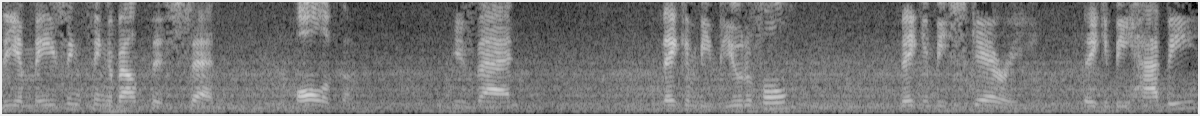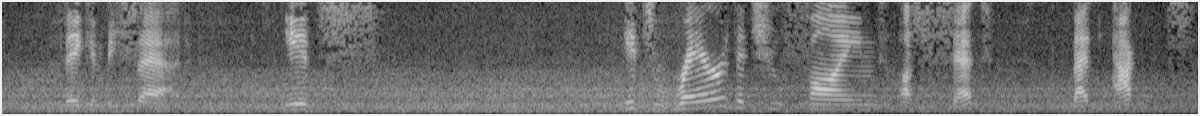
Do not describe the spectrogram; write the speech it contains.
the amazing thing about this set, all of them, is that they can be beautiful, they can be scary, they can be happy, they can be sad. It's it's rare that you find a set that acts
